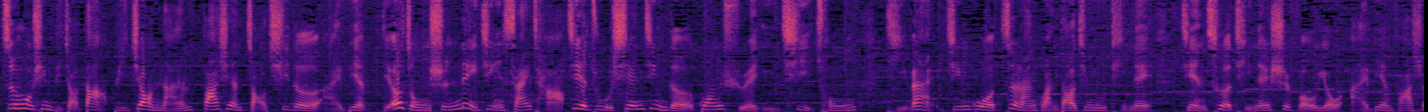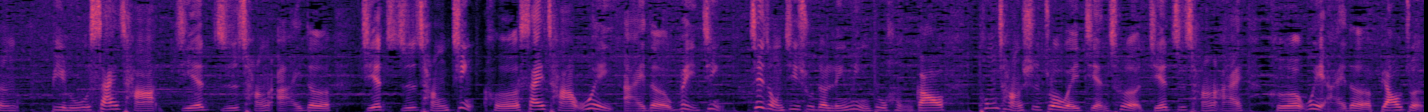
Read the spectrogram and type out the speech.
滞后性比较大，比较难发现早期的癌变。第二种是内镜筛查，借助先进的光学仪器从体外经过自然管道进入体内，检测体内是否有癌变发生，比如筛查结直肠癌的结直肠镜和筛查胃癌的胃镜。这种技术的灵敏度很高，通常是作为检测结直肠癌和胃癌的标准。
